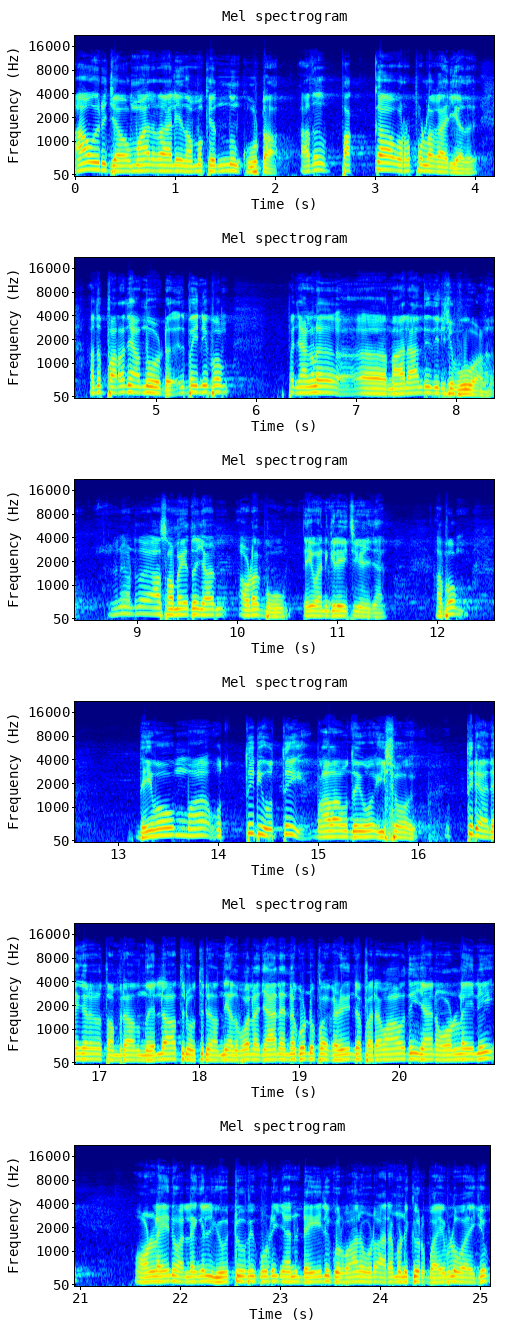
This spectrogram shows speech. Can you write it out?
ആ ഒരു ജവമാല റാലി നമുക്കെന്നും കൂട്ടാം. അത് പക്ക ഉറപ്പുള്ള കാര്യം അത്. അത് പറഞ്ഞ അന്ന് തൊട്ട് ഇതിപ്പോൾ ഇനിയിപ്പം ഇപ്പം ഞങ്ങൾ നാലാം തീയതി തിരിച്ച് പോവുകയാണ് അങ്ങനെ അവിടുത്തെ ആ സമയത്ത് ഞാൻ അവിടെ പോവും. ദൈവം അനുഗ്രഹിച്ച് കഴിഞ്ഞാൽ. അപ്പം ദൈവവും ഒത്തിരി ഒത്തിരി മാതാവും ദൈവവും ഈശോ ഒത്തിരി അനുഗ്രഹങ്ങൾ തമ്പരാകുന്നു എല്ലാത്തിനും ഒത്തിരി നന്ദി. അതുപോലെ ഞാൻ എന്നെ കൊണ്ട് കഴിവിന്റെ പരമാവധി ഞാൻ ഓൺലൈനിൽ ഓൺലൈനും അല്ലെങ്കിൽ യൂട്യൂബിൽ കൂടി ഞാൻ ഡെയിലി കുർബാന കൂടും. അരമണിക്കൂർ ബൈബിൾ വായിക്കും.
